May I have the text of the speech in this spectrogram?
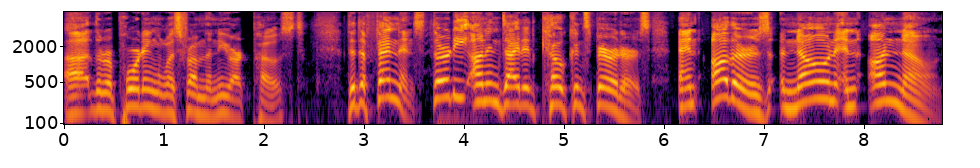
uh, the reporting was from the New York Post. The defendants, 30 unindicted co conspirators, and others known and unknown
